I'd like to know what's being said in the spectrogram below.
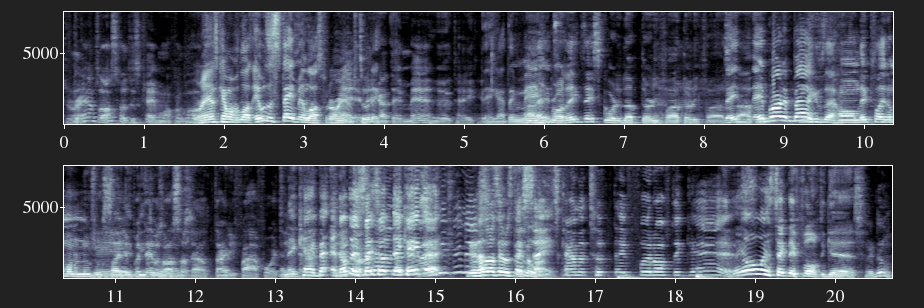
The Rams also just came off a loss. Rams came off a loss. It was a statement loss for the Rams, Yeah, too. They, They, got their manhood taken. they got their Oh, man. they, bro, they, they scored it up 35 35. They- Stop they brought it back. Niggas at home. They played them on a neutral yeah, site. They but beat they the was Rams. also down 35-14. And they came back- and don't they say something? They came back? Yeah, that's what I said was The statement loss. Saints kind of took their foot off the gas. They always take their foot off the gas. They do.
